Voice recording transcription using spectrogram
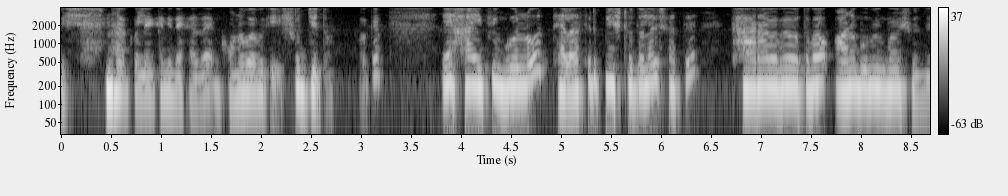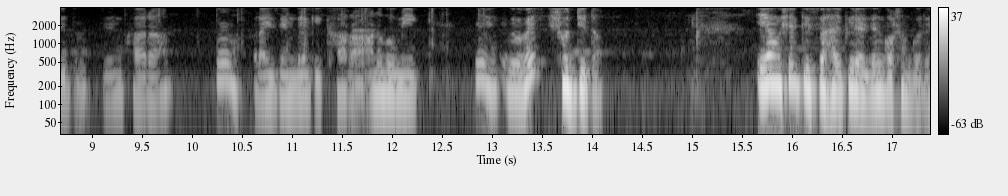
বিশ্বাস না করলে এখানে দেখা যায় ঘনভাবে কি সজ্জিত ওকে এই হাইফিগুলো থ্যালাসের পৃষ্ঠতলের সাথে খাড়াভাবে অথবা আনুভূমিকভাবে সজ্জিত। খাড়া হ্যাঁ রাইজেনগুলো কি খাড়া, আনুভূমিক হ্যাঁ? এভাবে সজ্জিত। এই অংশের কিছু হাইপি রাইজেন গঠন করে।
